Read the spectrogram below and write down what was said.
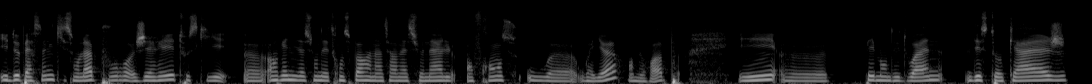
et deux personnes qui sont là pour gérer tout ce qui est organisation des transports à l'international en France ou, ou, ailleurs, en Europe, et paiement des douanes, des stockages,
